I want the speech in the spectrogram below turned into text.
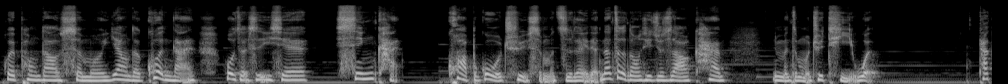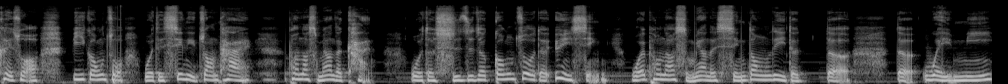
会碰到什么样的困难，或者是一些心坎跨不过去什么之类的？那这个东西就是要看你们怎么去提问。他可以说：哦，B 工作，我的心理状态碰到什么样的坎？我的实质的工作的运行，我会碰到什么样的行动力的的的萎靡，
